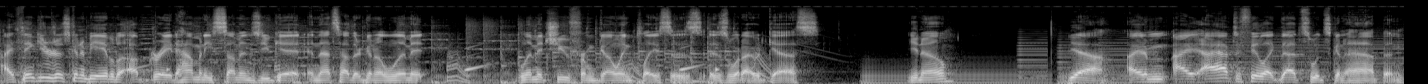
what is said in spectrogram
I think you're just gonna be able to upgrade how many summons you get, and that's how they're gonna limit limit you from going places, is what I would guess. You know? Yeah, I, am- I, I have to feel like that's what's gonna happen.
